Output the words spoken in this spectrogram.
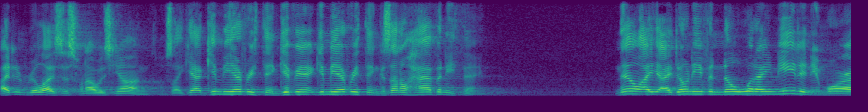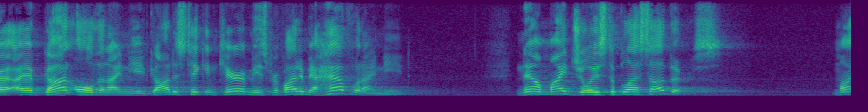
I didn't realize this when I was young. I was like, yeah, give me everything. Give me, give me everything because I don't have anything. Now I, I don't even know what I need anymore. I, I have got all that I need. God has taken care of me, He's provided me. I have what I need. Now my joy is to bless others. My,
